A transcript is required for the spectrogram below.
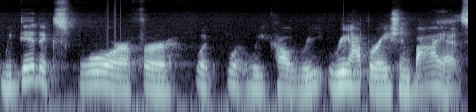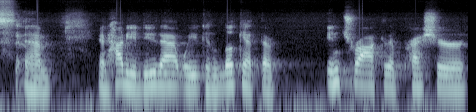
we did explore for what, what we call re, reoperation bias. Um, and how do you do that? Well, you can look at the intraocular pressure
